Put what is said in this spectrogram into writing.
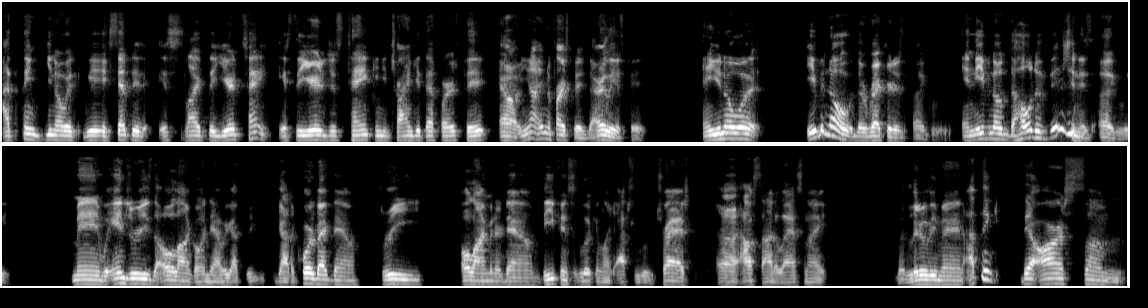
I think you know it, we accepted. It's like the year tank. It's the year to just tank and you try and get that first pick. Oh, you know, even the first pick, the earliest pick. And you know what? Even though the record is ugly, and even though the whole division is ugly, man, with injuries, the O line going down. We got three, got a quarterback down, three O linemen are down. Defense is looking like absolute trash uh, outside of last night. But literally, man, I think there are some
